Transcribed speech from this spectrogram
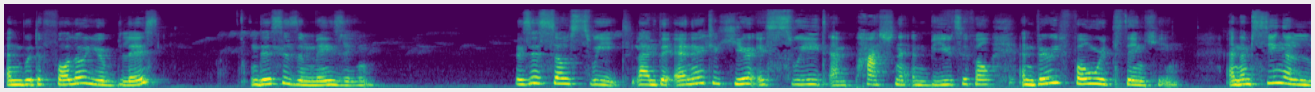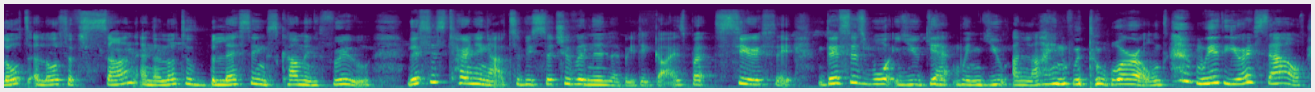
And with the follow your bliss this is amazing. This is so sweet. Like the energy here is sweet and passionate and beautiful and very forward thinking. And I'm seeing a lot, a lot of sun and a lot of blessings coming through. This is turning out to be such a vanilla reading, guys, but seriously, this is what you get when you align with the world, with yourself,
